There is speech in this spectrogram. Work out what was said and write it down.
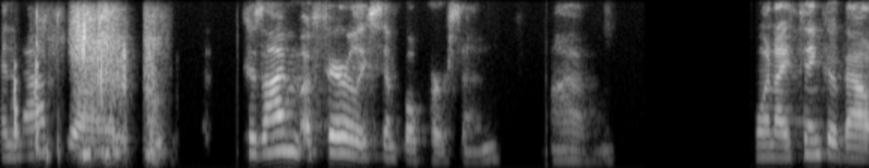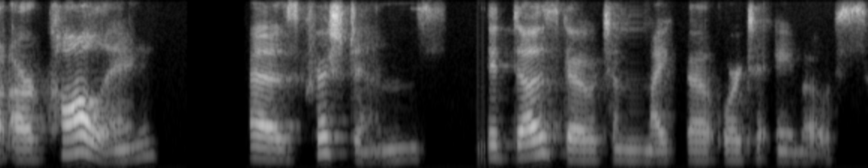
and that's why because I'm a fairly simple person. Um, when I think about our calling as Christians, it does go to Micah or to Amos.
